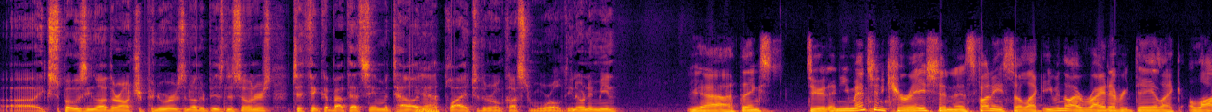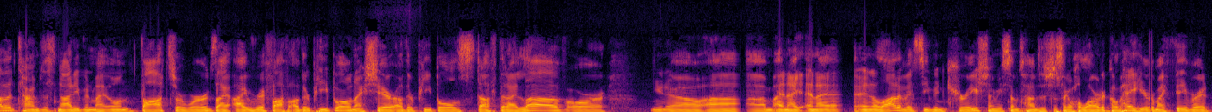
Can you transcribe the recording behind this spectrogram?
uh, exposing other entrepreneurs and other business owners to think about that same mentality yeah. and apply it to their own custom world. You know what I mean? Yeah, thanks, dude. And you mentioned curation, and it's funny. So, like, even though I write every day, like a lot of times it's not even my own thoughts or words. I, I riff off other people and I share other people's stuff that I love, or you know, um, and I and I and a lot of it's even curation. I mean, sometimes it's just like a whole article. Of, hey, here are my favorite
